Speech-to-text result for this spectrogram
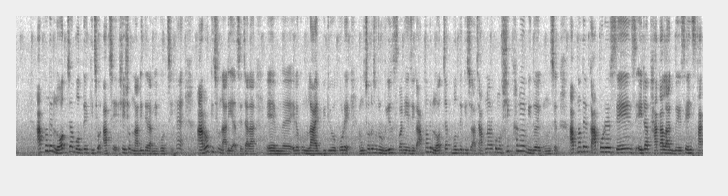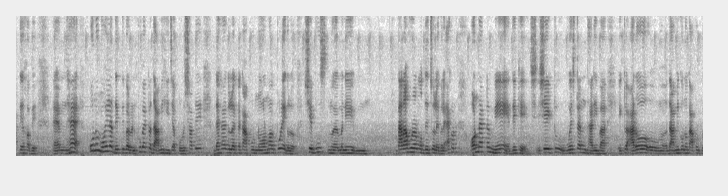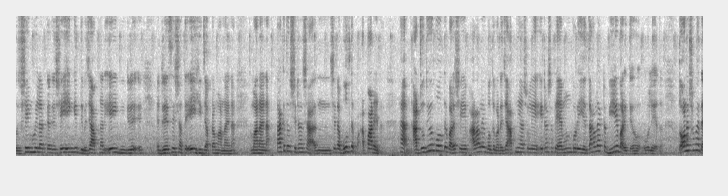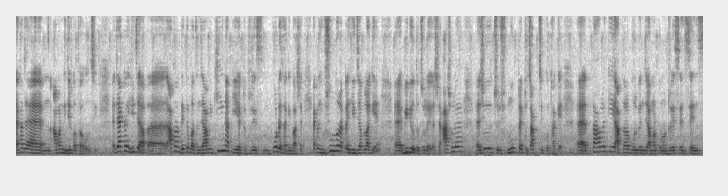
আপনাদের লজ্জা বলতে কিছু আছে? সেই সব নারীদের আমি বলছি হ্যাঁ? আরও কিছু নারী আছে যারা এরকম লাইভ ভিডিও করে এবং ছোটো ছোটো রিলস বানিয়ে যে, আপনাদের লজ্জা বলতে কিছু আছে? আপনারা কোনো শিক্ষণীয় বিদয় করছেন আপনাদের কাপড়ের সেন্স এটা থাকা লাগবে সেন্স থাকতে হবে। হ্যাঁ? কোনো মহিলা দেখতে পারবেন, খুব একটা দামি হিজাব পরে। সাথে দেখা গেলো একটা কাপড় নর্মাল পরে গেলো, সে বুঝ মানে তাড়াহুড়ার মধ্যে চলে গেলো। এখন অন্য একটা মেয়ে দেখে সে- একটু ওয়েস্টার্ন ধারী বা একটু আরও দামি কোনো কাপড় পরেছে, সেই মহিলার কাছে সেই ইঙ্গিত দেবে যে আপনার এই ড্রেসের সাথে এই হিজাবটা মানায় না মানায় না। তাকে তো সেটা সেটা বলতে পারে না। হ্যাঁ আর যদিও বলতে পারে, সে আড়ালে বলতে পারে যে আপনি আসলে এটার সাথে এমন করে ইয়ে তাহলে একটা বিয়ে বাড়িতে হলে তো অনেক সময় দেখা যায় আমার নিজের কথা বলছি, যে একটা হিজাব আপনারা দেখতে পাচ্ছেন যে আমি কি না কি একটা ড্রেস পরে থাকি বাসায়, একটা সুন্দর একটা হিজাব লাগিয়ে ভিডিওতে চলে গেছে। আসলে শুধু চু- মুখটা একটু চাকচিক্য থাকে। তাহলে কি আপনারা বলবেন যে আমার কোনো ড্রেসের সেন্স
